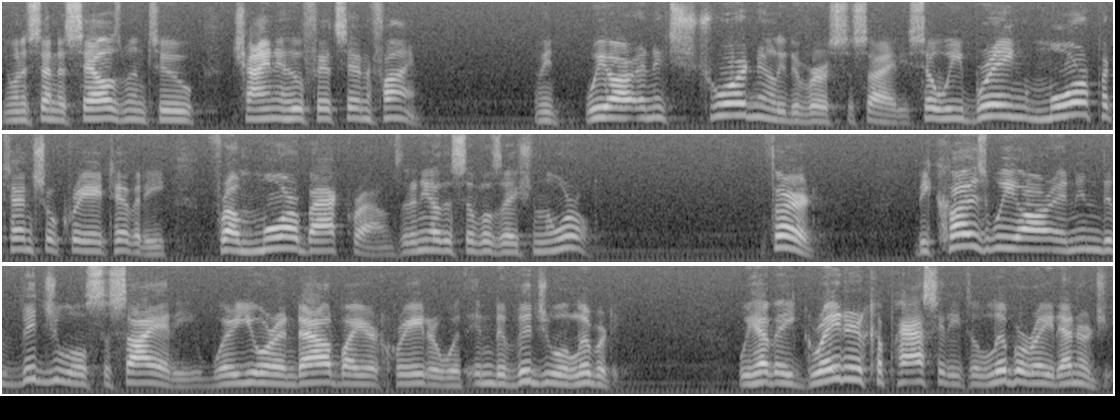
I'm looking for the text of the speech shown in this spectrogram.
You want to send a salesman to China who fits in? Fine. I mean, we are an extraordinarily diverse society. So we bring more potential creativity from more backgrounds than any other civilization in the world. Third, because we are an individual society where you are endowed by your creator with individual liberty, we have a greater capacity to liberate energy,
